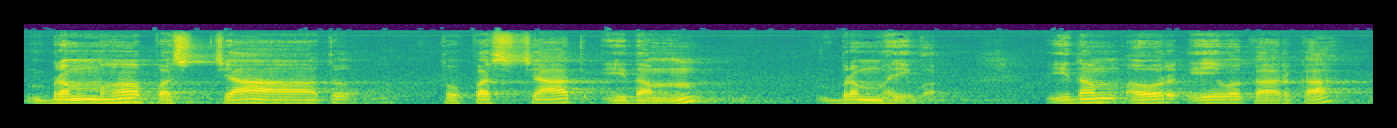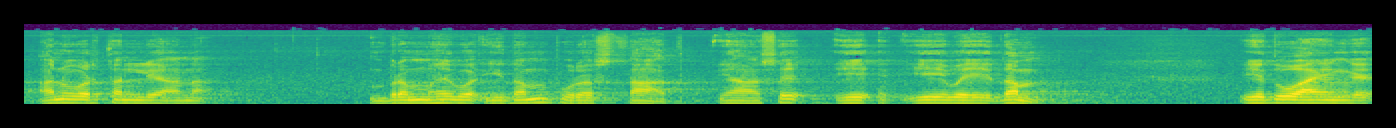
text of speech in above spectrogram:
ब्रह्म पश्चात तो पश्चात इदम ब्रह्म इदम और एवकार का अनुवर्तन ले आना ब्रह्म व इदम पुरस्तात, यहाँ से एवेदम ये दो आएँगे।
